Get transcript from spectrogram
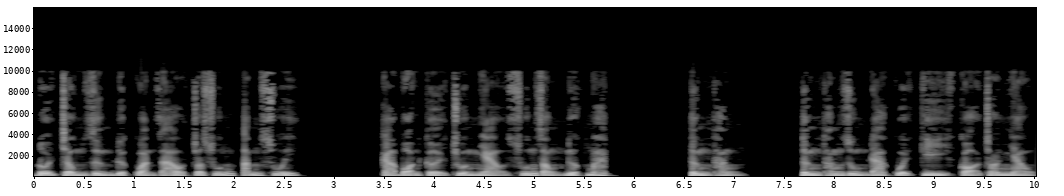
đội trồng rừng được quản giáo cho xuống tắm suối. Cả bọn cởi chuồng nhào xuống dòng nước mát. Từng thằng, từng thằng dùng đá quậy kỳ cọ cho nhau.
